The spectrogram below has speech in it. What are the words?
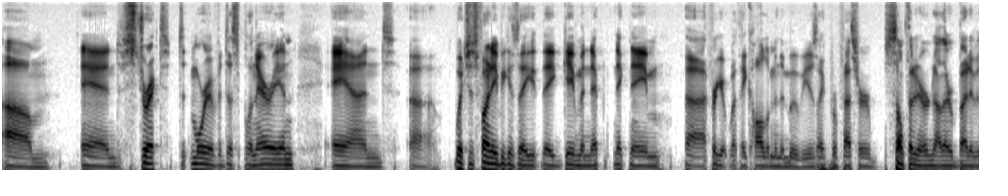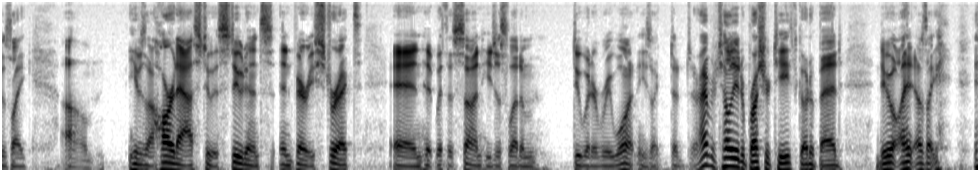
um, and strict, more of a disciplinarian, and uh, which is funny because they they gave him a nick- nickname. Uh, I forget what they called him in the movie. It was like Professor something or another, but it was like um, he was a hard ass to his students and very strict. And hit with his son, he just let him do whatever he want. And he's like, "Did, did I ever tell you to brush your teeth, go to bed, do?" I, I was like, "I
